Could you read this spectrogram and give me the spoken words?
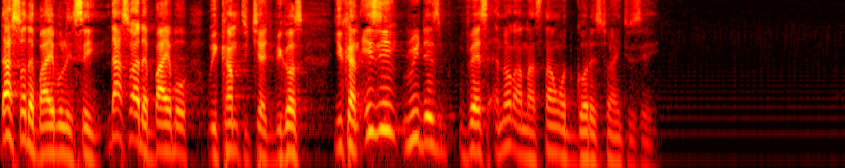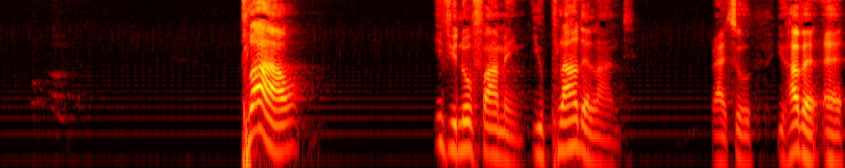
That's what the Bible is saying. That's why the Bible, we come to church because you can easily read this verse and not understand what God is trying to say. Plow, if you know farming, you plow the land. Right? So you have a,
